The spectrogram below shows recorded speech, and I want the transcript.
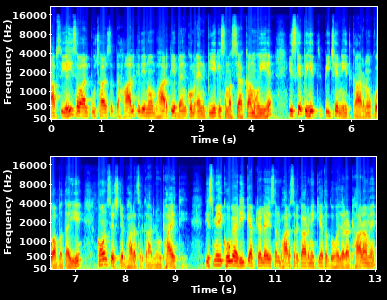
आपसे यही सवाल पूछा जा सकता है। हाल के दिनों भारतीय बैंकों में एनपीए की समस्या कम हुई है। इसके पीछे निहित कारणों को आप बताइए। कौन से स्टेप भारत सरकार ने उठाए थे? इसमें एक हो गया रिकैपिटलाइजेशन भारत सरकार ने किया था 2018 में,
